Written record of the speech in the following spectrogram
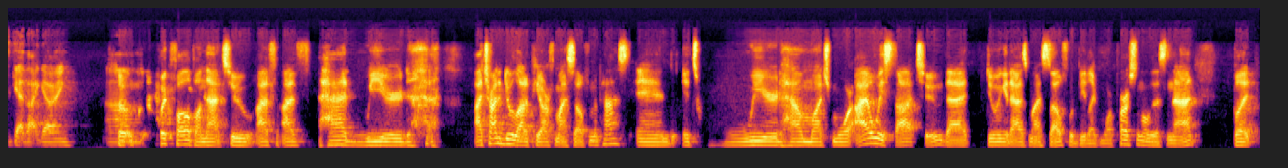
to get that going. Um, so, quick follow up on that too. I've I've had weird. I try to do a lot of PR for myself in the past, and it's weird how much more. I always thought too that doing it as myself would be like more personal, this and that. But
